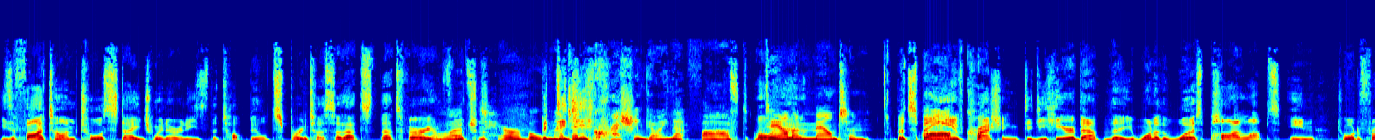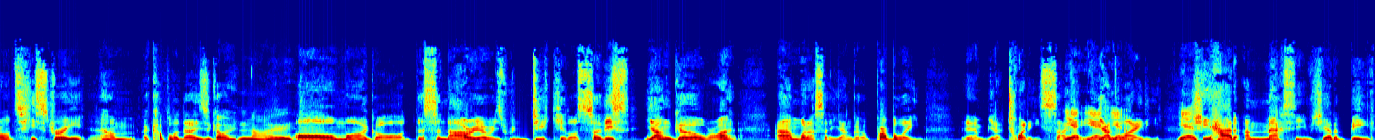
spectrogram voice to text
He's a five-time Tour stage winner and he's the top-billed sprinter. So that's that's very that's unfortunate. terrible. But did Imagine you- crashing going that fast Oh, down yeah. a mountain. But speaking Oh. of crashing, did you hear about the one of the worst pile-ups in Tour de France history um, a couple of days ago? No. Oh my God, the scenario is ridiculous. So this young girl, right? Um, when I say young girl, probably um, you know twenties, say Yeah, yeah, young yeah. lady. Yes. she had a massive, she had a big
